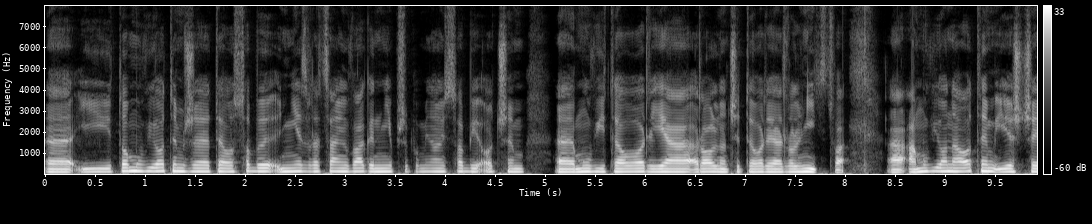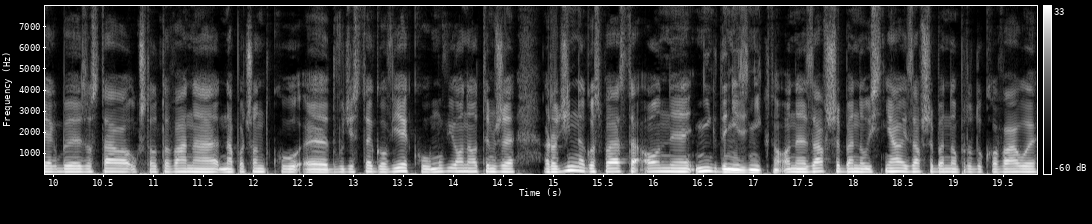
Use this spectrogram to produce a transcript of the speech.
E, I to mówi o tym, że te osoby nie zwracają uwagi, nie przypominają sobie, o czym e, mówi teoria rolna czy teoria rolnictwa. A, a mówi ona o tym i jeszcze jakby została ukształtowana na początku e, XX wieku. Mówi ona o tym, że rodzinne gospodarstwa, one nigdy nie znikną. One zawsze będą istniały, zawsze będą produkowały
